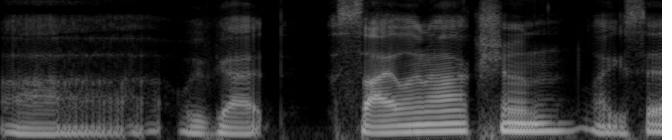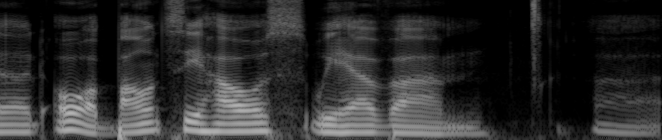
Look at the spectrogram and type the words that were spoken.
Uh, we've got silent auction, like I said. Oh, a bouncy house. We have um, uh,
